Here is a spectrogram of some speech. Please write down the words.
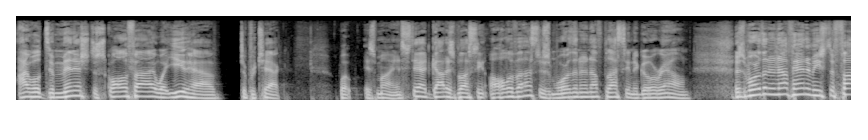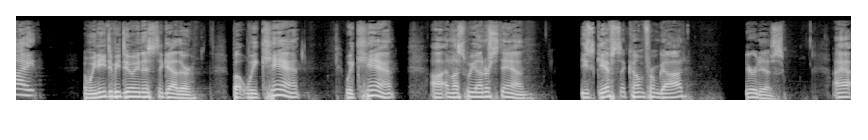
I will diminish, disqualify what you have to protect what is mine. Instead, God is blessing all of us. There's more than enough blessing to go around. There's more than enough enemies to fight, and we need to be doing this together. But we can't, we can't, uh, unless we understand these gifts that come from God. Here it is. I, I,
